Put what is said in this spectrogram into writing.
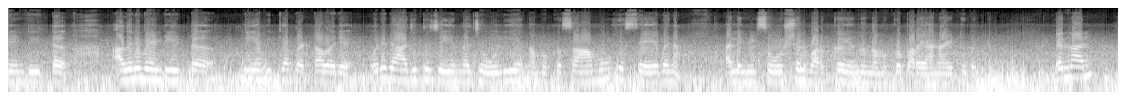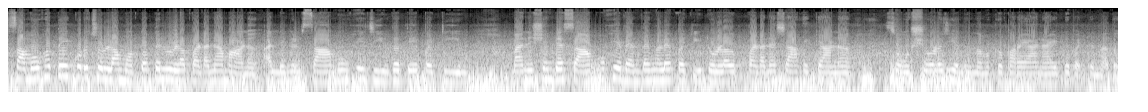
വേണ്ടിയിട്ട് അതിനു വേണ്ടിയിട്ട് നിയമിക്കപ്പെട്ടവർ ഒരു രാജ്യത്ത് ചെയ്യുന്ന ജോലിയെ നമുക്ക് സാമൂഹ്യ സേവനം അല്ലെങ്കിൽ സോഷ്യൽ വർക്ക് എന്ന് നമുക്ക് പറയാനായിട്ട് പറ്റും. എന്നാൽ സമൂഹത്തെക്കുറിച്ചുള്ള മൊത്തത്തിലുള്ള പഠനമാണ് അല്ലെങ്കിൽ സാമൂഹ്യ ജീവിതത്തെ പറ്റിയും മനുഷ്യന്റെ സാമൂഹ്യ ബന്ധങ്ങളെ പറ്റിയിട്ടുള്ള പഠനശാഖയ്ക്കാണ് സോഷ്യോളജി എന്ന് നമുക്ക് പറയാനായിട്ട് പറ്റുന്നത്.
